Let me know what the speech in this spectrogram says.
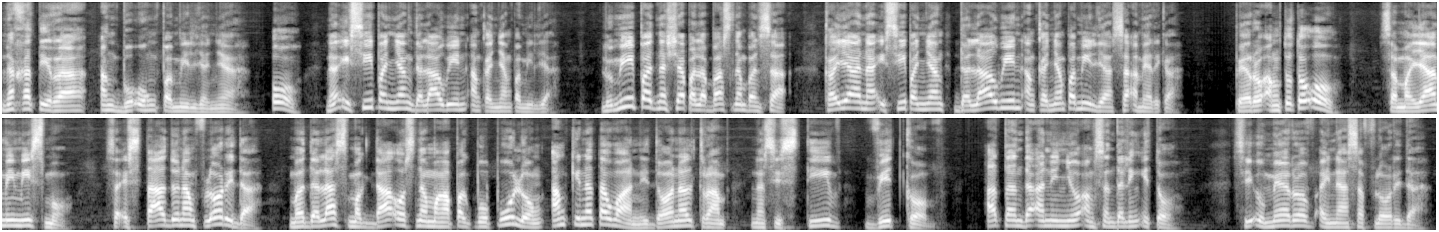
nakatira ang buong pamilya niya. O, naisipan niyang dalawin ang kanyang pamilya. Lumipad na siya palabas ng bansa, kaya naisipan niyang dalawin ang kanyang pamilya sa Amerika. Pero ang totoo, sa Miami mismo, sa estado ng Florida, madalas magdaos ng mga pagpupulong ang kinatawan ni Donald Trump na si Steve Vitkov. At tandaan ninyo ang sandaling ito, si Umerov ay nasa Florida.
